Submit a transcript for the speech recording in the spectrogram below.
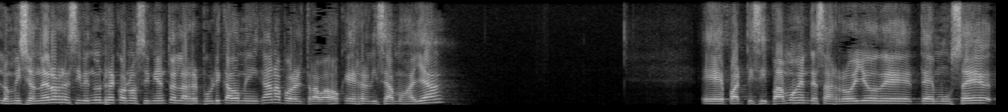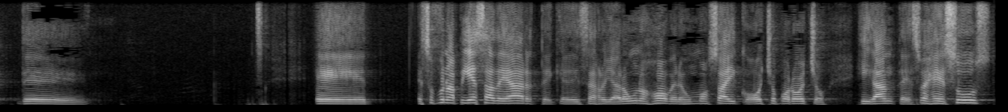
los misioneros recibiendo un reconocimiento en la República Dominicana por el trabajo que realizamos allá. Eh, participamos en desarrollo de, de de, eh, eso fue una pieza de arte que desarrollaron unos jóvenes, un mosaico 8x8 gigante. Eso es Jesús,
